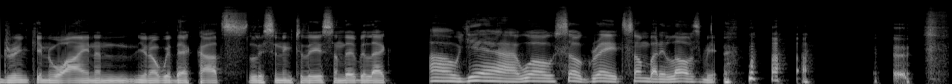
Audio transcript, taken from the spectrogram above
drinking wine and, you know, with their cats listening to this, and they'll be like, oh yeah, whoa, so great, somebody loves me.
